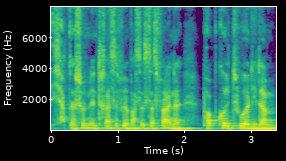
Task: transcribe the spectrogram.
ich habe da schon Interesse für, was ist das für eine Popkultur, die da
